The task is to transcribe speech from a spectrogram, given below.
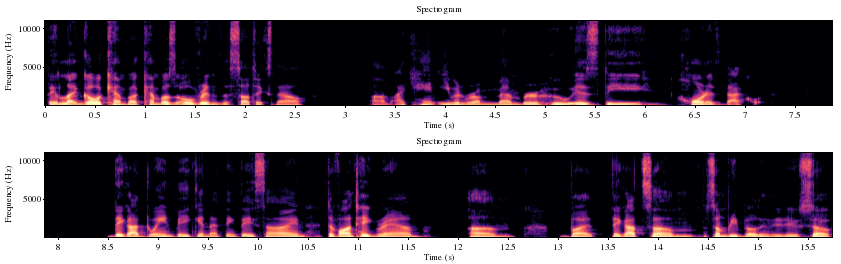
they let go of Kemba. Kemba's over in the Celtics now. Um, I can't even remember who is the Hornets backcourt. They got Dwayne Bacon, I think they signed Devonte Graham, um, but they got some some rebuilding to do. So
